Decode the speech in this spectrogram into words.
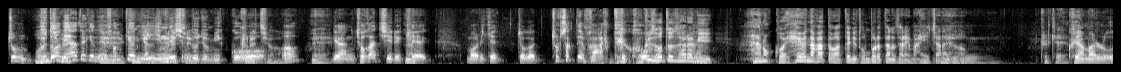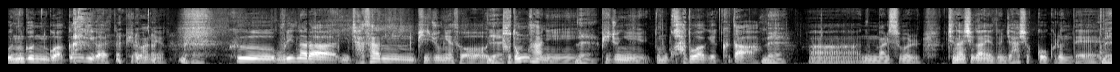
좀 원칙은- 묻어내야 되겠네요. 예, 성격이 그러니까, 인내심도 그렇죠. 좀 있고, 그렇죠. 어? 네. 그냥 저같이 이렇게 뭐 이렇게 저거 촐싹대면 안 되고. 그래서 어떤 사람이 해놓고 해외 나갔다 왔더니 돈 벌었다는 사람이 많이 있잖아요. 음, 그렇게. 그야말로 은근과 끈기가 필요하네요. 그 우리나라 이 자산 비중에서 이 예. 부동산이 네. 비중이 너무 과도하게 크다는 네. 말씀을 지난 시간에도 이제 하셨고 그런데 네.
